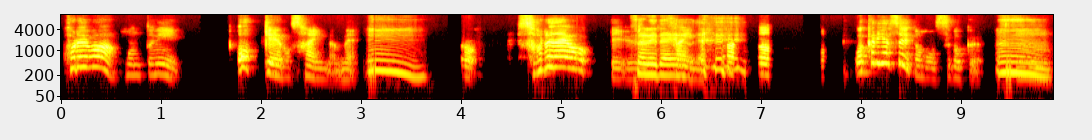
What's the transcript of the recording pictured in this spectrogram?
これは本当に OK のサインだね。うん。それだよっていうそれだよ。サイン。だそう。わかりやすいと思う、すごく。ううん。ん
